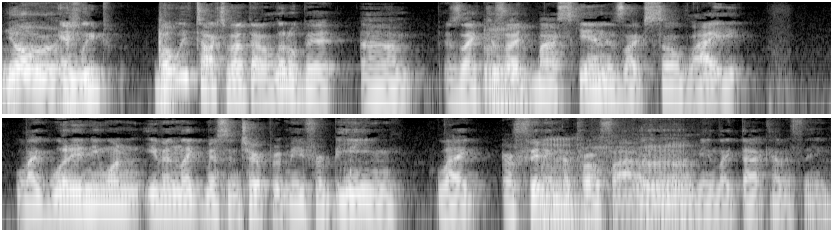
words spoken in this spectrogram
You don't. and we well we've talked about that a little bit. Um, is like because like my skin is like so light. Like, would anyone even like misinterpret me for being like or fitting the profile? You know what I mean, like that kind of thing.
